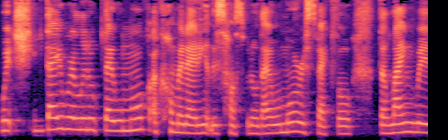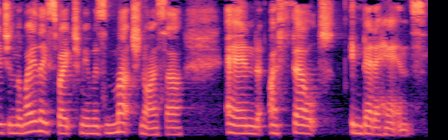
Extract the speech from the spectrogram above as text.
which they were a little, they were more accommodating at this hospital. They were more respectful. The language and the way they spoke to me was much nicer. And I felt in better hands.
